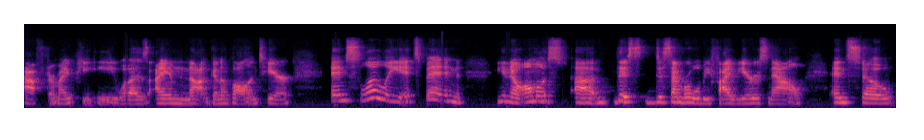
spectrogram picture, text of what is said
after my PE was I am not going to volunteer. And slowly it's been, you know, almost uh, this December will be five years now. And so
